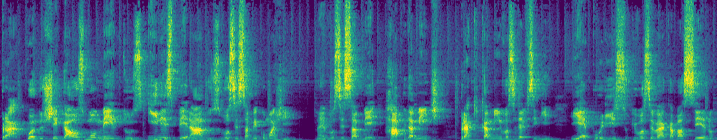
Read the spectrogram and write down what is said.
para quando chegar os momentos inesperados, você saber como agir, né? Você saber rapidamente para que caminho você deve seguir. E é por isso que você vai acabar sendo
